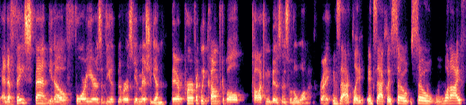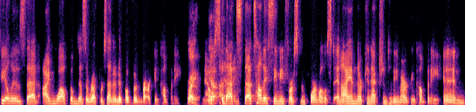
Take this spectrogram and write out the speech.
And if they spent you know four years at the university of michigan they're perfectly comfortable talking business with a woman, right? Exactly, exactly. So, so what I feel is that I'm welcomed as a representative of an American company, right? You know? yeah, so I that's think- that's how they see me first and foremost, and I am their connection to the American company, and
